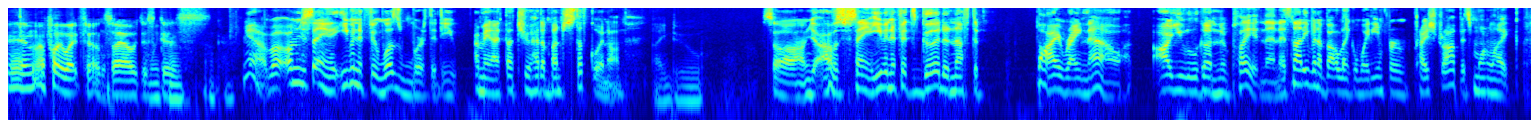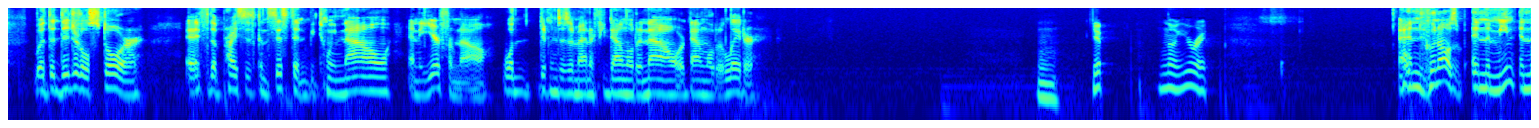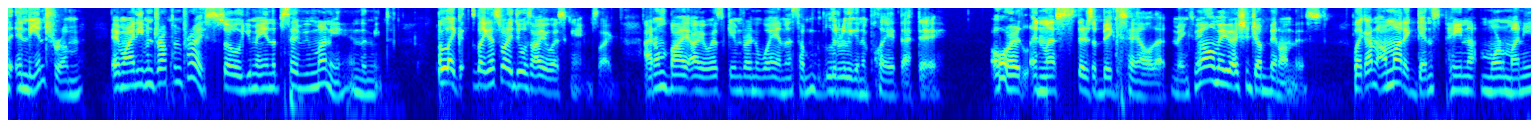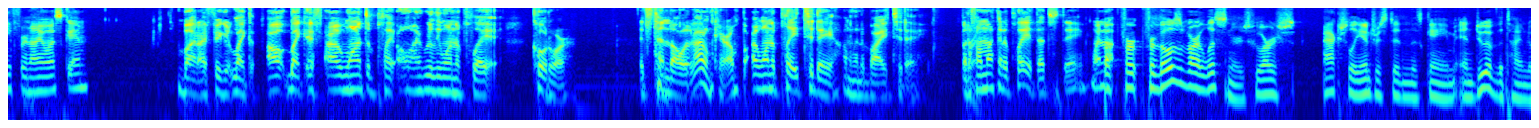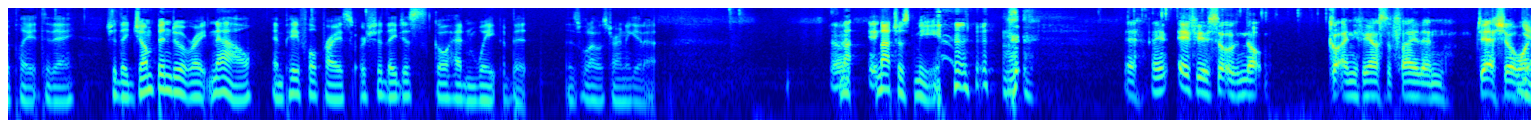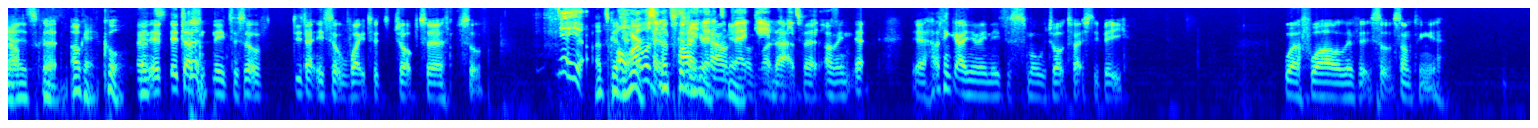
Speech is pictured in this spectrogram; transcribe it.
Um, I'll probably wait for it on sale just Wait for it- because Okay, Yeah, but I'm just saying, even if it was worth it, you. I mean, I thought you had a bunch of stuff going on. I do. So um, I was just saying, even if it's good enough to buy right now, are you going to play it then? It's not even about like waiting for price drop. It's more like with the digital store, if the price is consistent between now and a year from now, what difference does it matter if you download it now or download it later? Yep. No, you're right. And who knows? In the mean, in the in the interim, it might even drop in price, so you may end up saving money in the meantime. But like, like that's what I do with iOS games. Like, I don't buy iOS games right away unless I'm literally going to play it that day, or unless there's a big sale that makes me, oh, maybe I should jump in on this. Like, I'm, I'm not against paying more money for an iOS game, but I figured like, I'll, like if I wanted to play, oh, I really want to play it, Kodor, it's ten dollars. I don't care. I'm, I want to play it today. I'm going to buy it today. But if I'm not going to play it that today, why not? But for for those of our listeners who are actually interested in this game and do have the time to play it today, should they jump into it right now and pay full price, or should they just go ahead and wait a bit? Is what I was trying to get at. Not not just me. Yeah, I mean, if you've sort of not got anything else to play, then yeah, sure, why yeah, not? it's good. Okay, cool. I mean, it, it doesn't need to sort of. You don't need to sort of wait to drop to sort of yeah, yeah. That's good Oh, to hear. I wasn't That's good to implying hear. that it's a count bad something game. like that. But I mean, yeah, yeah, I think it only needs a small drop to actually be worthwhile if it's sort of something you're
